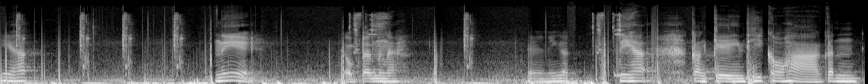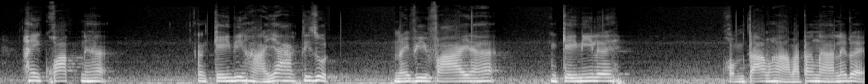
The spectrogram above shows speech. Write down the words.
นี่ฮะ นี่เดี๋ยวแป๊บนึงนะเอ้นี่กัน นี่ฮะ กางเกงที่เขาหากัน ให้ควักนะฮะกางเกงที่หายากที่สุดในฟรีไฟนะฮะกางเกงนี้เลย ผมตามหามาตั้งนานเลยด้วย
